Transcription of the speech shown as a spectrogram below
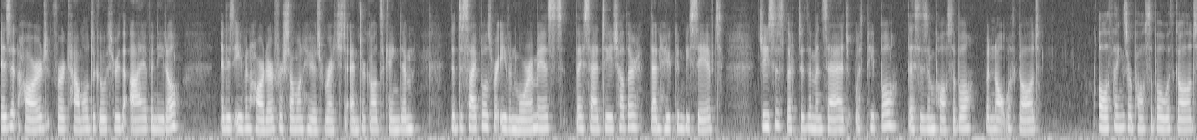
Is it hard for a camel to go through the eye of a needle? It is even harder for someone who is rich to enter God's kingdom. The disciples were even more amazed. They said to each other, Then who can be saved? Jesus looked at them and said, With people, this is impossible, but not with God. All things are possible with God.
